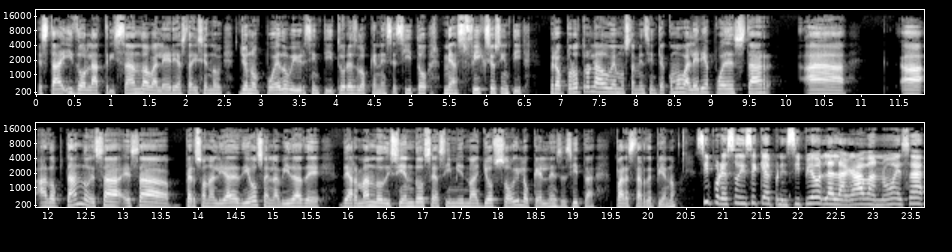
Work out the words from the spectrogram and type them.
está idolatrizando a Valeria, está diciendo, yo no puedo vivir sin ti, tú eres lo que necesito, me asfixio sin ti. Pero por otro lado vemos también, Cintia, cómo Valeria puede estar a, adoptando esa, esa personalidad de Dios en la vida de, de, Armando, diciéndose a sí misma, yo soy lo que él necesita para estar de pie, ¿no? Sí, por eso dice que al principio la halagaba, ¿no? Esa,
